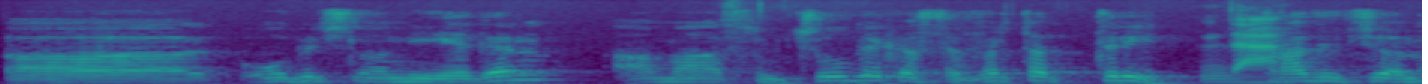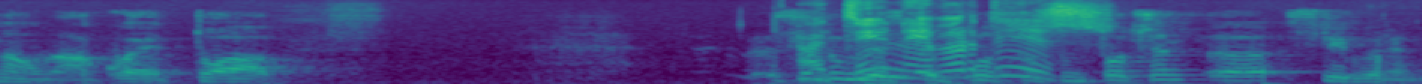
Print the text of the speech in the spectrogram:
А, обично ни еден, ама сум чул дека се вртат три. Да. Традиционално, ако е тоа А ти не вртиш? Сум точен, а, сигурен.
